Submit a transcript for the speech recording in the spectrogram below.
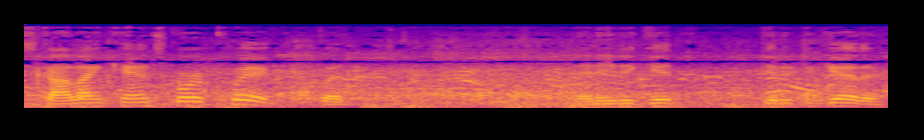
Skyline can score quick, but they need to get get it together.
